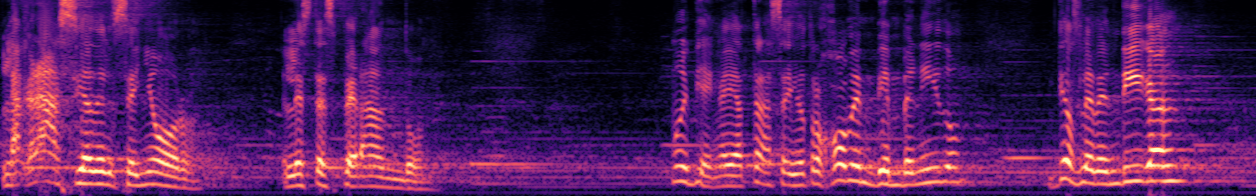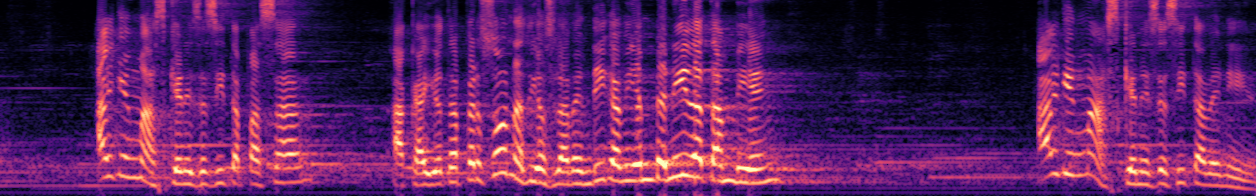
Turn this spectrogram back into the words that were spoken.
La gracia del Señor le está esperando. Muy bien, ahí atrás hay otro joven, bienvenido. Dios le bendiga. ¿Alguien más que necesita pasar? Acá hay otra persona, Dios la bendiga, bienvenida también. ¿Alguien más que necesita venir?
